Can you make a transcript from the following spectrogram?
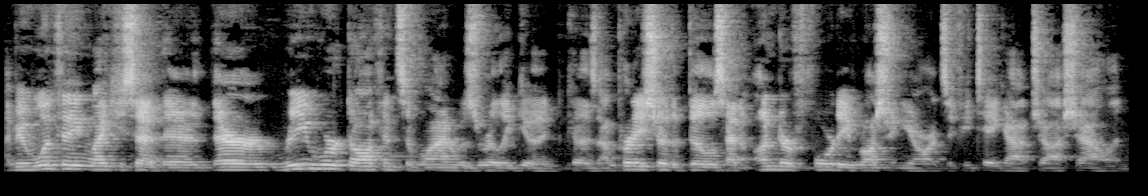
I mean, one thing, like you said, their their reworked offensive line was really good because I'm pretty sure the Bills had under 40 rushing yards if you take out Josh Allen,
